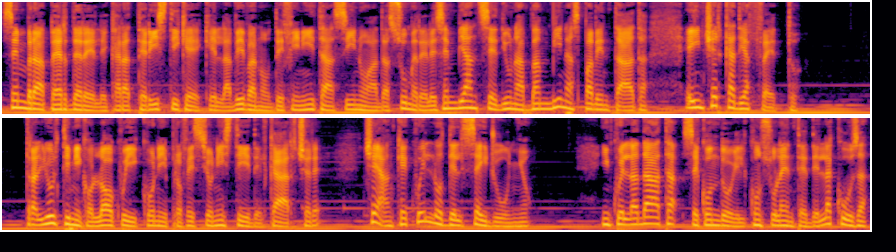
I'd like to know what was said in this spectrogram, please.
sembra perdere le caratteristiche che l'avevano definita sino ad assumere le sembianze di una bambina spaventata e in cerca di affetto. Tra gli ultimi colloqui con i professionisti del carcere c'è anche quello del 6 giugno. In quella data, secondo il consulente dell'accusa,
